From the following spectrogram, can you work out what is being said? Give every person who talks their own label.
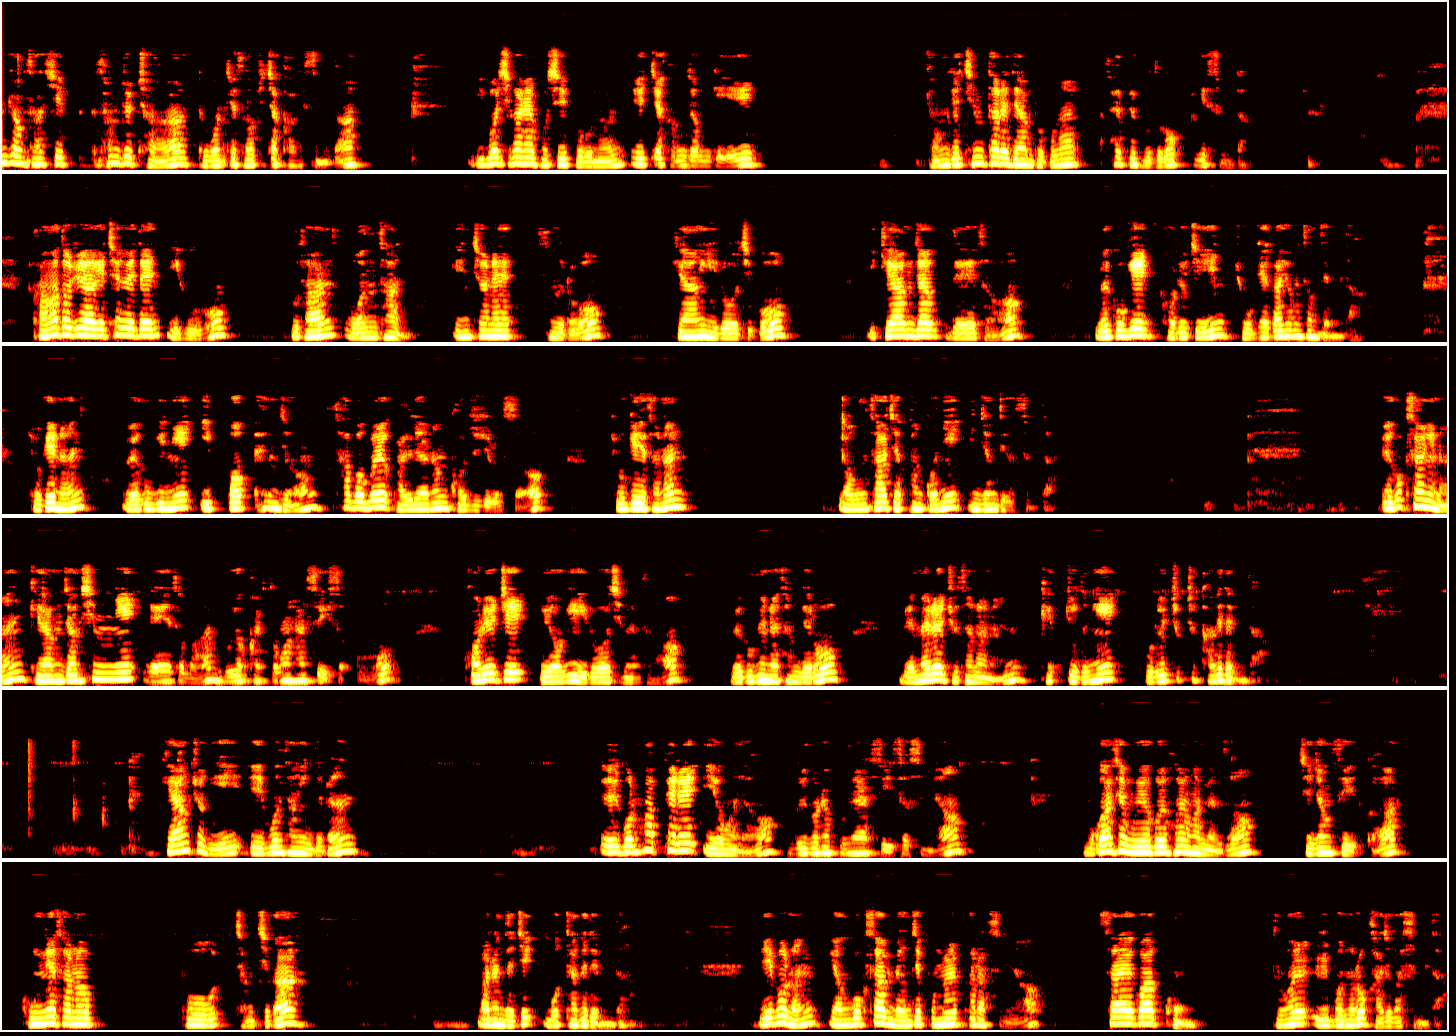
Speaker 1: 성경 43주차 두 번째 수업 시작하겠습니다. 이번 시간에 보실 부분은 일제강점기 경제 침탈에 대한 부분을 살펴보도록 하겠습니다. 강화도 조약이 체결된 이후 부산, 원산, 인천의 순으로 개항이 이루어지고 이 개항작 내에서 외국인 거류지인 조계가 형성됩니다. 조계는 외국인이 입법, 행정, 사법을 관리하는 거주지로서 조계에서는 영사재판권이 인정되었습니다. 외국 상인은 개항장 심리 내에서만 무역활동을 할 수 있었고 거류지 무역이 이루어지면서 외국인을 상대로 매매를 주선하는 객주 등이 부를 축적하게 됩니다. 개항 초기 일본 상인들은 일본 화폐를 이용하여 물건을 구매할 수 있었으며 무관세 무역을 허용하면서 재정 수입과 국내 산업 보호 장치가 마련되지 못하게 됩니다. 일본은 영국산 면제품을 팔았으며 쌀과 콩 등을 일본으로 가져갔습니다.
